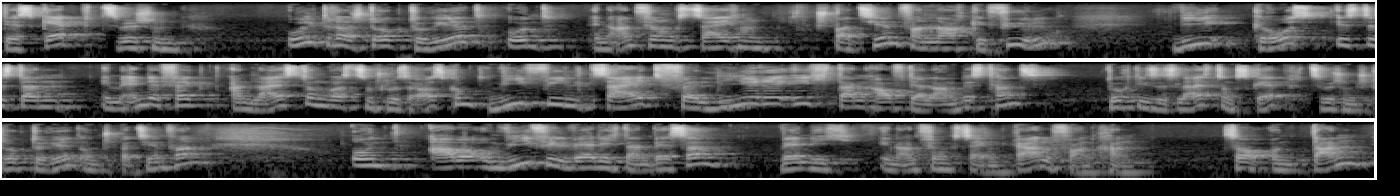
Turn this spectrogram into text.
das Gap zwischen ultra strukturiert und in Anführungszeichen spazieren von nach Gefühl, wie groß ist es dann im Endeffekt an Leistung, was zum Schluss rauskommt? Wie viel Zeit verliere ich dann auf der Langdistanz durch dieses Leistungsgap zwischen strukturiert und Spazierenfahren? Und aber um wie viel werde ich dann besser, wenn ich in Anführungszeichen Radl fahren kann? So, und dann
